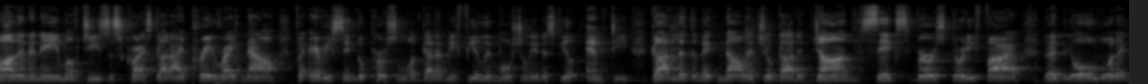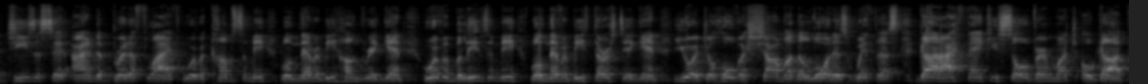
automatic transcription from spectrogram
Father, in the name of Jesus Christ, God, I pray right now for every single person, Lord God, that may feel emotionally, just feel empty. God, let them acknowledge, oh God, John 6, verse 35, that, oh Lord, that Jesus said, I am the bread of life. Whoever comes to me will never be hungry again. Whoever believes in me will never be thirsty again. You are Jehovah Shammah. The Lord is with us. God, I thank you so very much, oh God,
